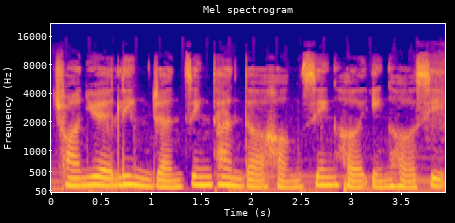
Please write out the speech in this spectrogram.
穿越令人惊叹的恒星和银河系，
